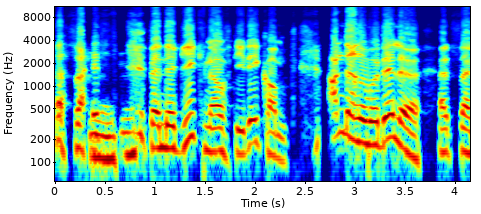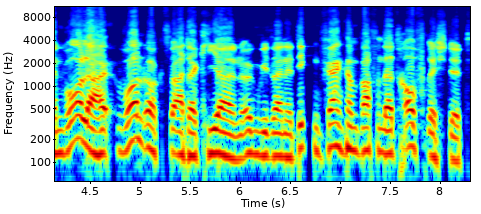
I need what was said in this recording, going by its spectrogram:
Das heißt, mhm. wenn der Gegner auf die Idee kommt, andere Modelle als sein Warlock, Warlock zu attackieren, irgendwie seine dicken Fernkampfwaffen da drauf richtet,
